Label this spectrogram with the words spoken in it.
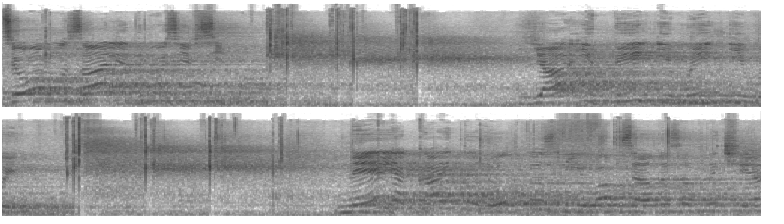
В цьому залі друзі всі. Я і ти, і ми, і ви. Не лякай того, хто зліва взяли за плече.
